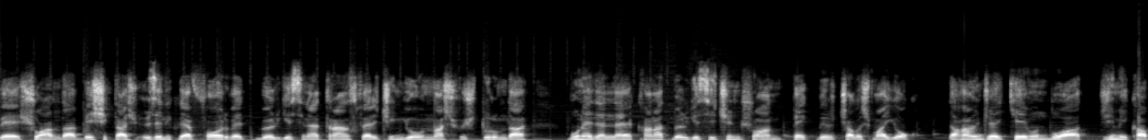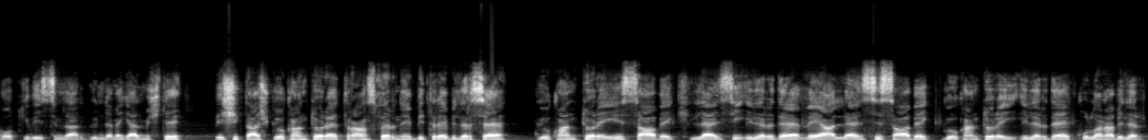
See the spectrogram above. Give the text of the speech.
ve şu anda Beşiktaş özellikle Forvet bölgesine transfer için yoğunlaşmış durumda. Bu nedenle kanat bölgesi için şu an pek bir çalışma yok. Daha önce Kevin Boat, Jimmy Cabot gibi isimler gündeme gelmişti. Beşiktaş Gökhan Töre transferini bitirebilirse Gökhan Töre'yi sağ bek, Lens'i ileride veya Lens'i sağ bek, Gökhan Töre'yi ileride kullanabilir.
